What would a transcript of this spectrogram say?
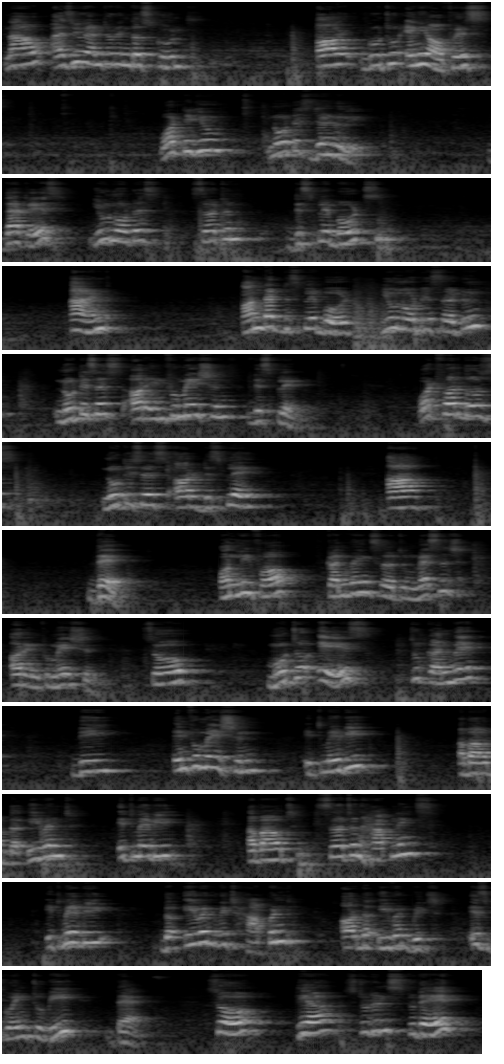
Now as you enter in the school or go to any office, what did you notice generally? That is, you notice certain display boards and on that display board you notice certain notices or information displayed. What for those notices or display are there only for conveying certain message or information. So motto is to convey the information. It may be about the event. It may be about certain happenings. It may be the event which happened or the event which is going to be there so here students today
